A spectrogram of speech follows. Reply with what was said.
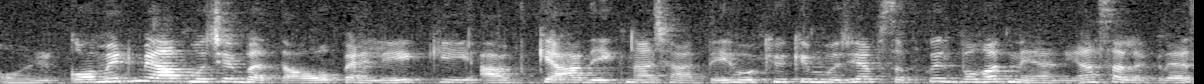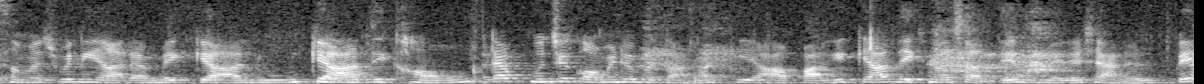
और कमेंट में आप मुझे बताओ पहले कि आप क्या देखना चाहते हो, क्योंकि मुझे अब सब कुछ बहुत नया नया सा लग रहा है, समझ में नहीं आ रहा मैं क्या लूँ, क्या दिखाऊँ। बट आप मुझे कमेंट में बताना कि आप आगे क्या देखना चाहते हो मेरे चैनल पे।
